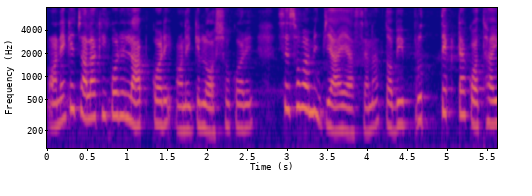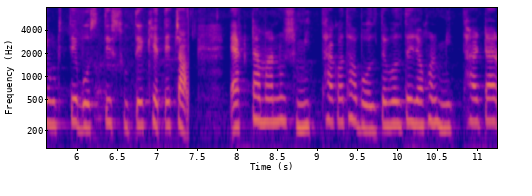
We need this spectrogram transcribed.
অনেকে চালাকি করে, লাভ করে, অনেকে লসও করে। সেসব আমি যাই আসে না। তবে প্রত্যেকটা কথায় উঠতে, বসতে, শুতে, খেতে চাল একটা মানুষ মিথ্যা কথা বলতে বলতে যখন মিথ্যাটার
